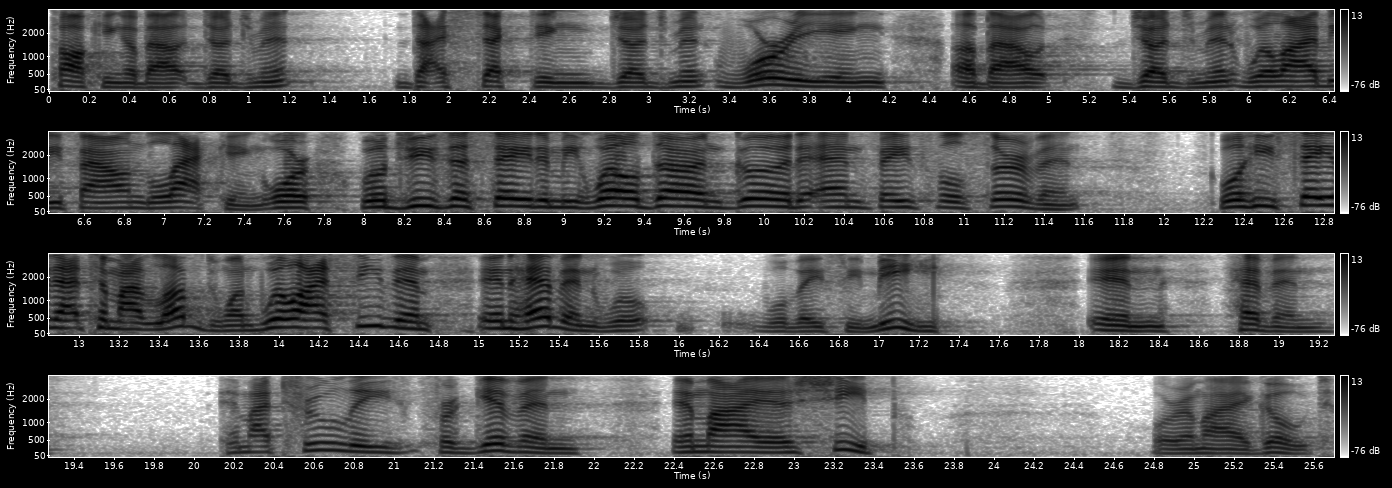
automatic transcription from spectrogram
talking about judgment, dissecting judgment, worrying about judgment. Will I be found lacking? Or will Jesus say to me, Well done, good and faithful servant? Will he say that to my loved one? Will I see them in heaven? Will, will they see me in heaven? Am I truly forgiven? Am I a sheep or am I a goat?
